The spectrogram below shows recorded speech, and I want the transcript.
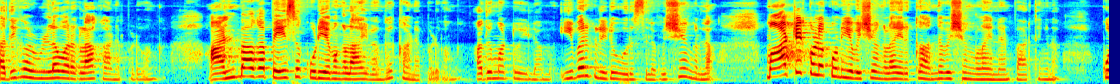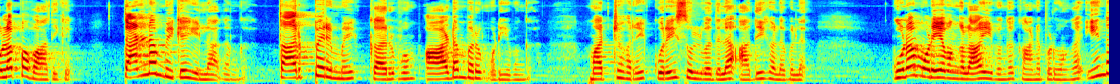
அதிகம் உள்ளவர்களாக காணப்படுவாங்க. அன்பாக பேசக்கூடியவங்களாக இவங்க காணப்படுவாங்க. அது மட்டும் இல்லாமல் இவர்களிடம் ஒரு சில விஷயங்கள்லாம் மாற்றிக்கொள்ளக்கூடிய விஷயங்களாக இருக்குது அந்த விஷயங்கள்லாம் என்னென்னு பார்த்தீங்கன்னா குழப்பவாதிகள் தன்னம்பிக்கை இல்லாதவங்க தற்பெருமை கர்வம் ஆடம்பரம் உடையவங்க. மற்றவரை குறை சொல்வதில் அதிக அளவில் குணமுடையவங்களாக இவங்க காணப்படுவாங்க. இந்த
